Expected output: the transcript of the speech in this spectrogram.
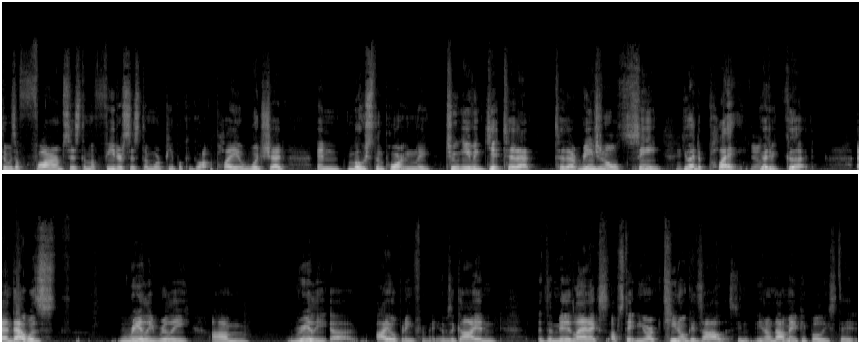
there was a farm system a feeder system where people could go out and play in woodshed and most importantly to even get to that to that regional scene you had to play Yeah. you had to be good and that was really really um, really uh, eye-opening for me. There was a guy in the Mid-Atlantics, upstate New York, Tino Gonzalez. You, you know, not many people used to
